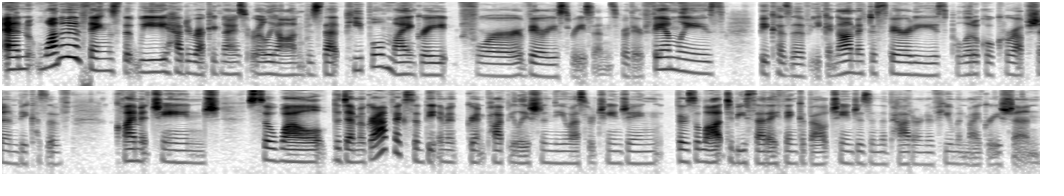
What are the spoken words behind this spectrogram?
And one of the things that we had to recognize early on was that people migrate for various reasons for their families, because of economic disparities, political corruption, because of climate change. So while the demographics of the immigrant population in the US are changing, there's a lot to be said, I think, about changes in the pattern of human migration.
